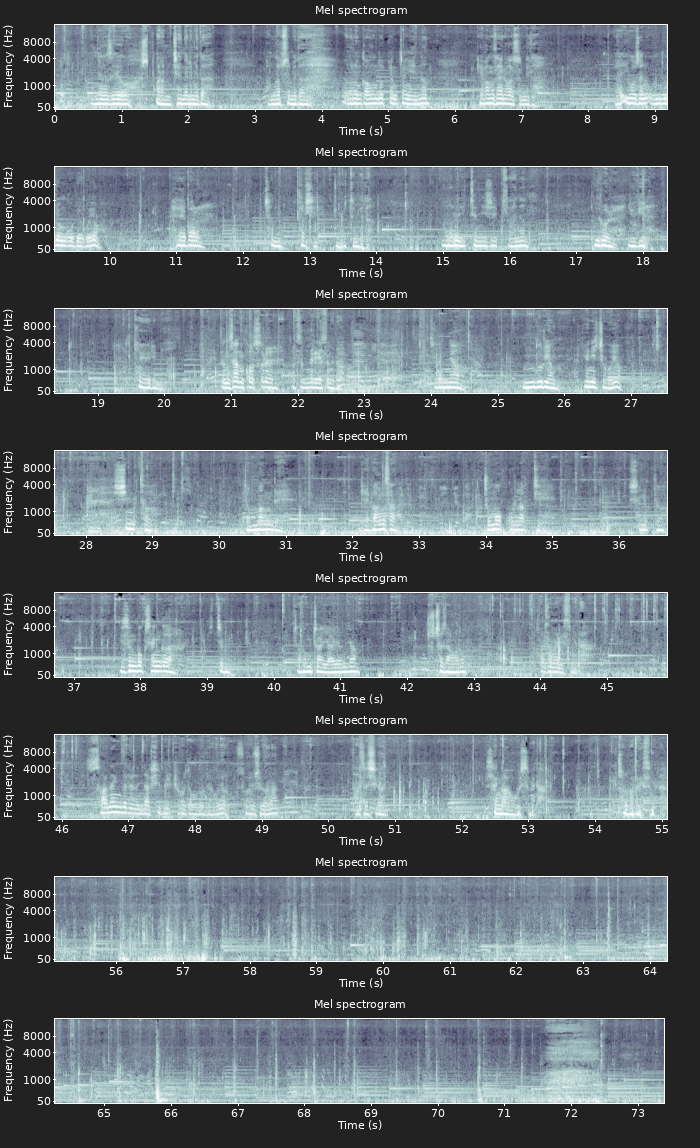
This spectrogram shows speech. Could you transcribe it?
안녕하세요. 바람 채널입니다. 반갑습니다. 오늘은 강원도 평창에 있는 개방산에 왔습니다. 아, 이곳은 운두령 고개고요. 해발 1080m입니다. 오늘은 2024년 1월 6일 토요일입니다. 등산 코스를 말씀드리겠습니다. 지금요, 운두령 현이치고요. 네, 쉼터, 전망대, 개방산, 주목군락지, 쉼터, 이승복 생가 이쯤 자동차 야영장 주차장으로 활성하겠습니다. 산행거리는 약 11km 정도 되고요. 소요시간은 5시간 생각하고 있습니다. 출발하겠습니다.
